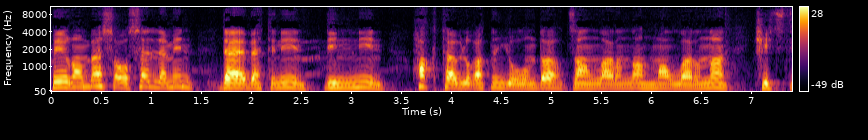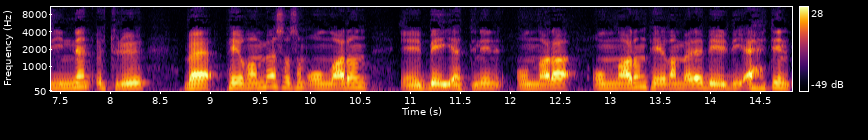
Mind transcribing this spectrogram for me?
Peyğəmbər s.ə.v-in dəvətinin, dininin, haqq təbliğatının yolunda canlarından, mallarından keçdiyindən ötürü və Peyğəmbər s.ə.v onların e, beyyətinin, onlara, onların Peyğəmbərə verdiyi əhdin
